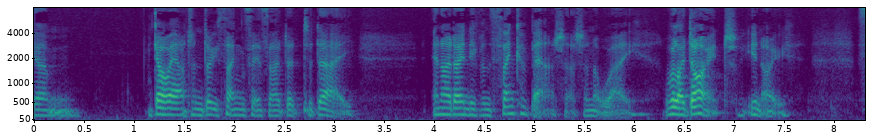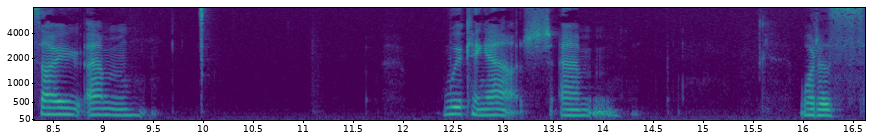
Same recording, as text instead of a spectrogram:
um, go out and do things as I did today, and I don't even think about it in a way. Well, I don't, you know. So, um, working out um, what is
